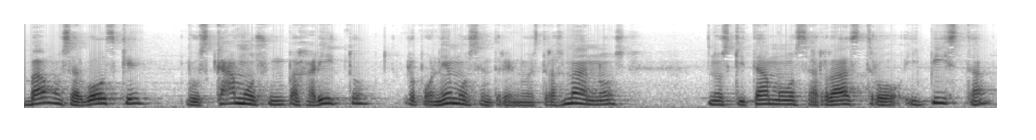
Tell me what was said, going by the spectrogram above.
Vamos al bosque, buscamos un pajarito, lo ponemos entre nuestras manos, nos quitamos arrastro y pista,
